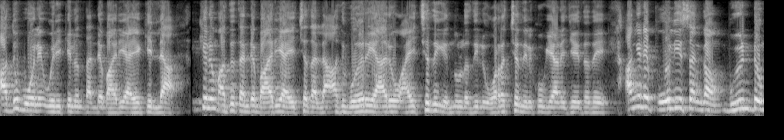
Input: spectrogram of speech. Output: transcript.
അതുപോലെ ഒരിക്കലും തന്റെ ഭാര്യ അയക്കില്ല. ഒരിക്കലും അത് തന്റെ ഭാര്യ അയച്ചതല്ല അത് വേറെ ആരോ അയച്ചത് എന്നുള്ളതിൽ ഉറച്ചു നിൽക്കുകയാണ് ചെയ്തത്. അങ്ങനെ പോലീസ് സംഘം വീണ്ടും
